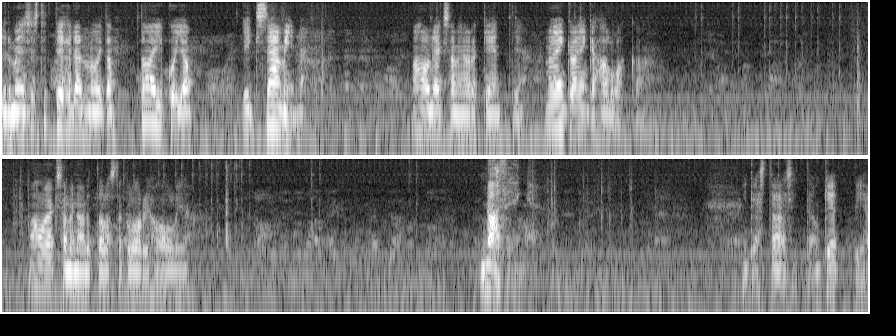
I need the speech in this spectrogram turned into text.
Ilmeisesti tehdä noita taikoja. Examine. Mä haluan examinoida kenttiä. No enkä, enkä haluakaan. Mä haluan examinoida tällaista glory holea. Nothing. Mikäs tää sitten on? Keppiä.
